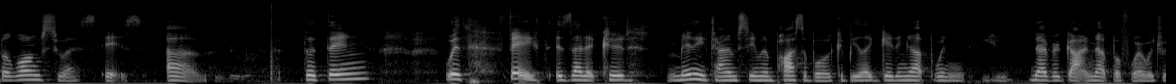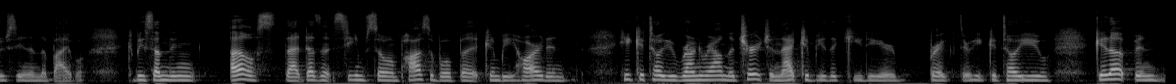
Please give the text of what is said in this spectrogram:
belongs to us is. Um, the thing with faith is that it could many times seem impossible. It could be like getting up when you've never gotten up before, which we've seen in the Bible. It could be something else that doesn't seem so impossible, but it can be hard. And he could tell you run around the church, and that could be the key to your breakthrough. He could tell you get up and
